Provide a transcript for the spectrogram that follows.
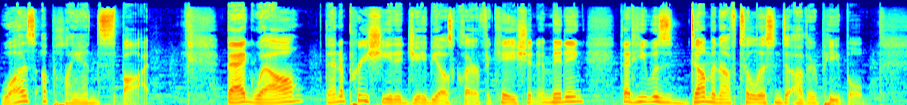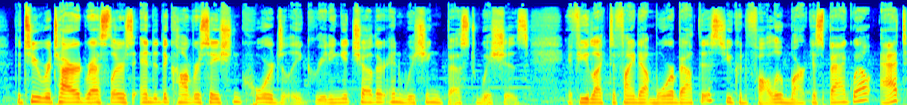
was a planned spot. Bagwell then appreciated JBL's clarification, admitting that he was dumb enough to listen to other people. The two retired wrestlers ended the conversation cordially, greeting each other and wishing best wishes. If you'd like to find out more about this, you can follow Marcus Bagwell at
